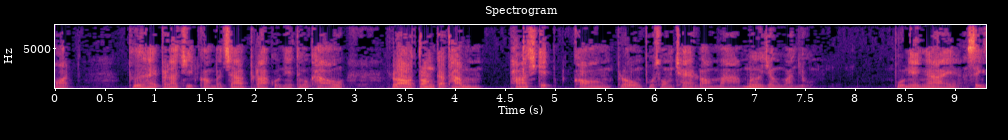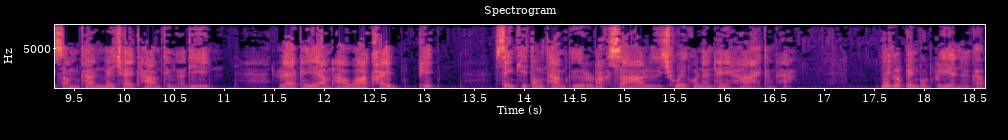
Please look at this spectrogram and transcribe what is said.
อด เพื่อให้พระราชกิจของพระเจ้าปรากฏในตัวเขา เราต้องกระทำพระราชกิจของพระองค์ผู้ทรงใช้เรามาเมื่อยังวันอยู่พูดง่ายๆสิ่งสำคัญไม่ใช่ถามถึงอดีต และพยายามหาว่าใครผิด สิ่งที่ต้องทำคือรักษาหรือช่วยคนนั้นให้หายต่างหากนี่ก็เป็นบทเรียนนะครับ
